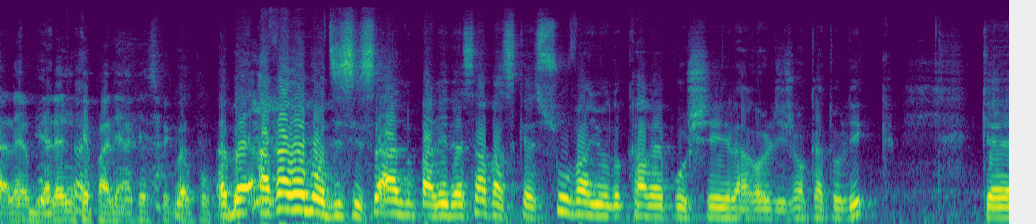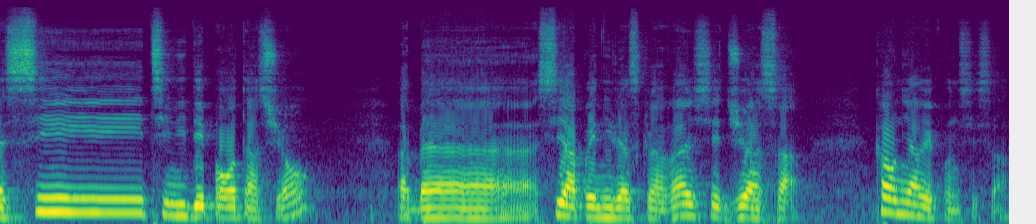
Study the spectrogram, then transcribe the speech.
à l'heure, bien là, nous qui parler en qu'est-ce que pourquoi. Eh ben, à carrément dit ça, nous parler de ça parce que souvent, il y a reproché la religion catholique que si tu une déportation, eh ben, si après ni l'esclavage, c'est Dieu à ça. Quand on y a répondu, c'est ça.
